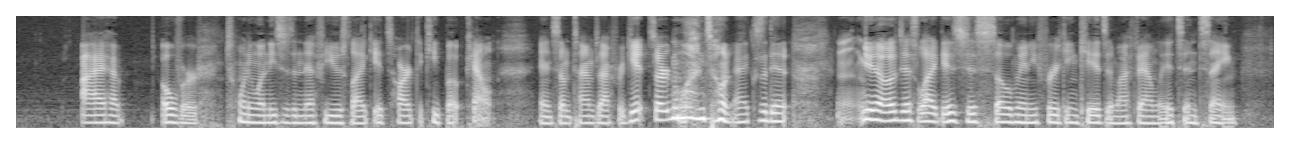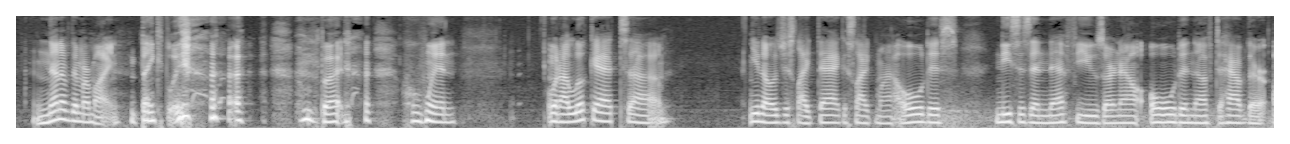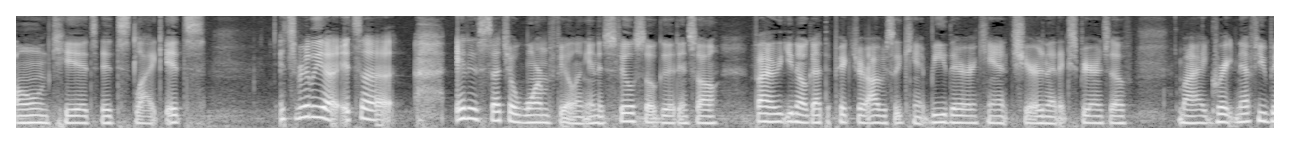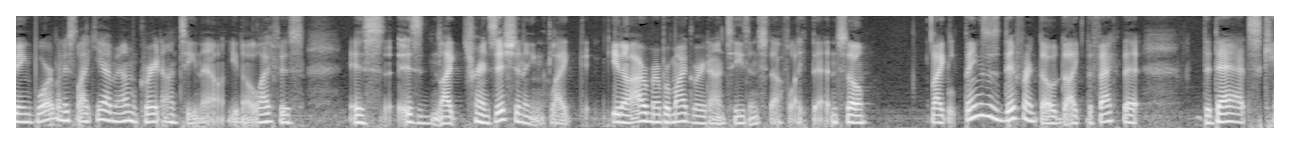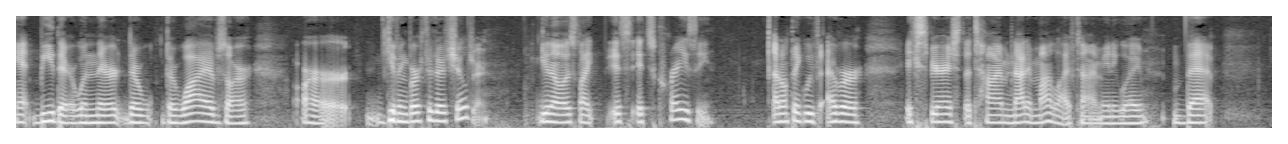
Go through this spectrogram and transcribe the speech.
I have over 21 nieces and nephews. Like it's hard to keep up count. And sometimes I forget certain ones on accident. You know, just like it's just so many freaking kids in my family. It's insane. None of them are mine, thankfully. but when when I look at uh, you know, just like that. It's like my oldest nieces and nephews are now old enough to have their own kids. It's like it's it's really a it's a it is such a warm feeling and it feels so good. And so finally, you know, got the picture. Obviously, can't be there and can't share in that experience of my great nephew being born. But it's like, yeah, man, I'm a great auntie now. You know, life is is is like transitioning. Like you know, I remember my great aunties and stuff like that. And so like things is different though. Like the fact that the dads can't be there when their their their wives are are giving birth to their children. You know, it's like it's it's crazy. I don't think we've ever experienced a time, not in my lifetime anyway, that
